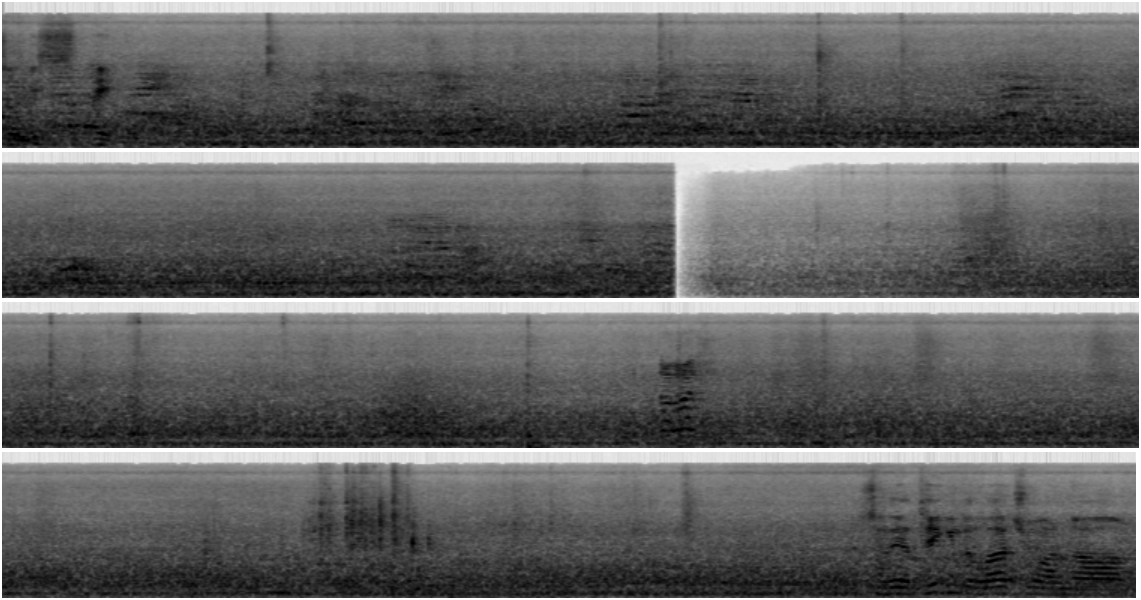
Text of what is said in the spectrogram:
So this is the paper. Talas. So they are taking the large one. Um,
